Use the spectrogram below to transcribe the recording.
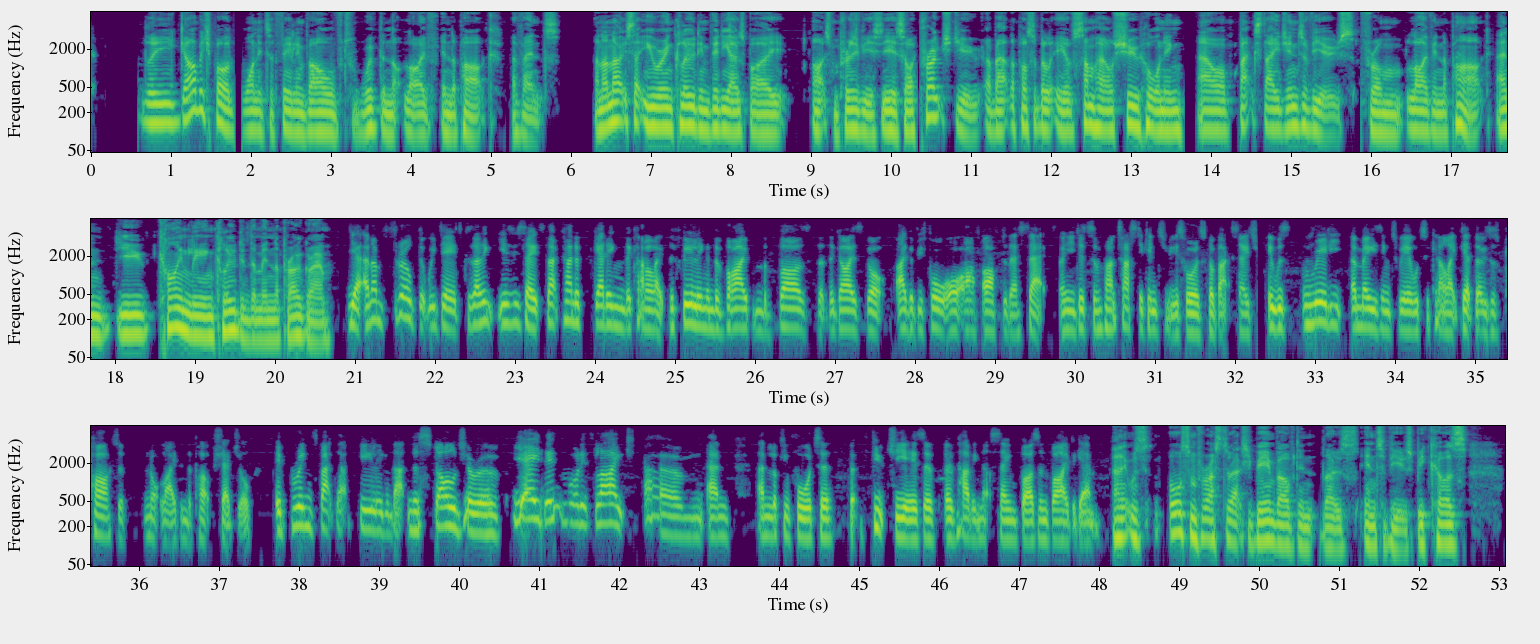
The Garbage Pod wanted to feel involved with the Not Live in the Park events. And I noticed that you were including videos by artists from previous years. So I approached you about the possibility of somehow shoehorning our backstage interviews from Live in the Park. And you kindly included them in the program. Yeah, and I'm thrilled that we did because I think, as you say, it's that kind of getting the kind of like the feeling and the vibe and the buzz that the guys got either before or after their set. And you did some fantastic interviews for us for backstage. It was really amazing to be able to kind of like get those as part of not live in the park schedule. It brings back that feeling and that nostalgia of, yay, this is what it's like. Um, and and looking forward to future years of, of having that same buzz and vibe again. And it was awesome for us to actually be involved in those interviews because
